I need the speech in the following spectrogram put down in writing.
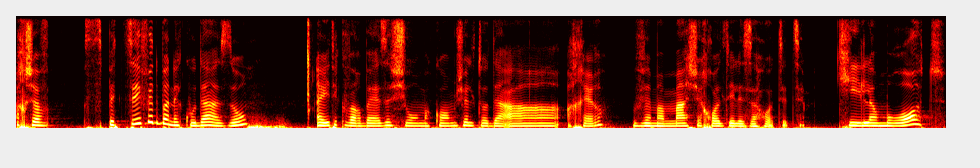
עכשיו, ספציפית בנקודה הזו, הייתי כבר באיזשהו מקום של תודעה אחר, וממש יכולתי לזהות את זה. כי למרות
